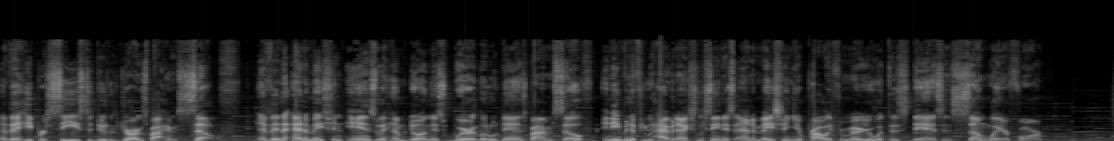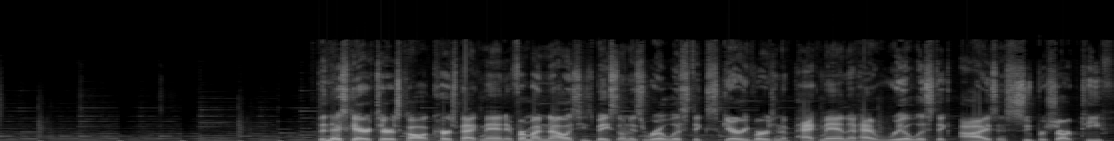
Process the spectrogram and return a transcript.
And then he proceeds to do the drugs by himself. And then the animation ends with him doing this weird little dance by himself. And even if you haven't actually seen this animation, you're probably familiar with this dance in some way or form. The next character is called Curse Pac-Man, and from my knowledge, he's based on this realistic, scary version of Pac-Man that had realistic eyes and super sharp teeth.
